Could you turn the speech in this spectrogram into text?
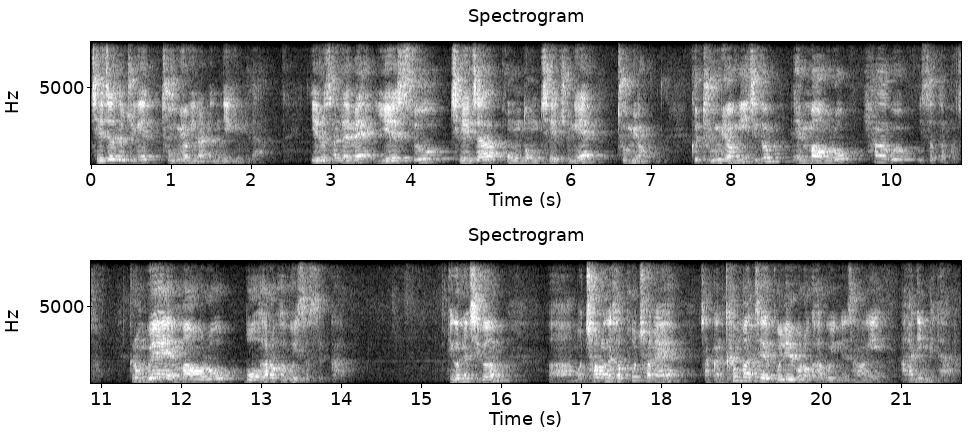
제자들 중에 두 명이라는 얘기입니다. 예루살렘의 예수 제자 공동체 중에 두 명. 그 두 명이 지금 엠마오로 향하고 있었던 거죠. 그럼 왜 엠마오로 뭐 하러 가고 있었을까? 이거는 지금 어, 뭐 철원에서 포천에 잠깐 큰 마트에 볼일 보러 가고 있는 상황이 아닙니다.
